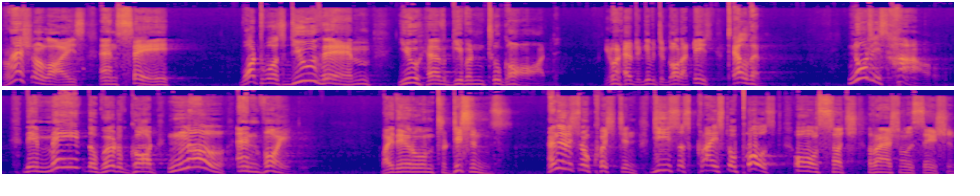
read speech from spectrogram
rationalize and say, what was due them, you have given to God. You don't have to give it to God, at least tell them. Notice how they made the word of God null and void by their own traditions. And there is no question, Jesus Christ opposed all such rationalization.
